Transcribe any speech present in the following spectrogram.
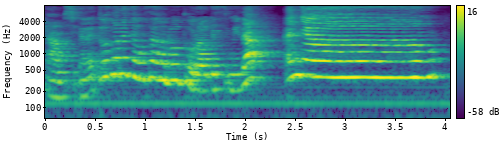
다음 시간에 또 다른 영상으로 돌아오겠습니다. 안녕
